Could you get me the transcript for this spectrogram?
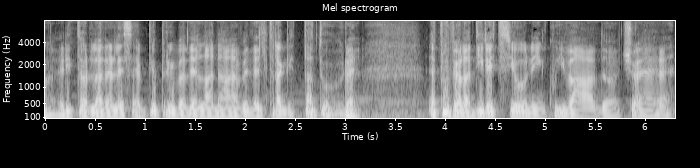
ritornare all'esempio prima della nave, del traghettatore, è proprio la direzione in cui vado, cioè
